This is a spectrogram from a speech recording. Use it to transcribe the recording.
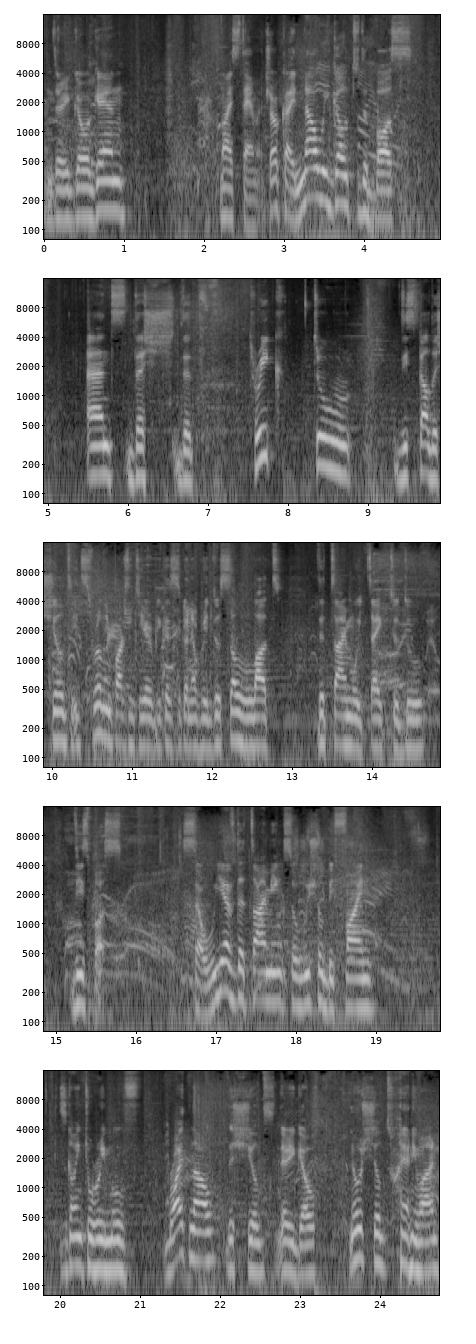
And there you go again. Nice damage. Okay, now we go to the boss. And the the trick to dispel the shield it's really important here because it's gonna reduce a lot the time we take to do this boss. So we have the timing so we should be fine. It's going to remove right now the shields. There you go. No shield to anyone.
